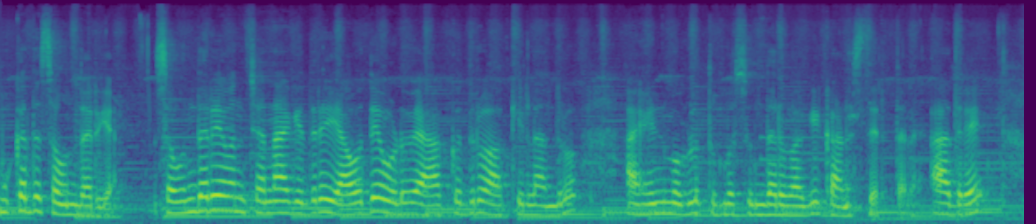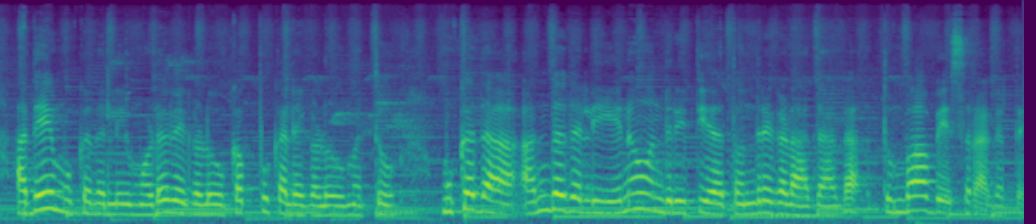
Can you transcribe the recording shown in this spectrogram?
ಮುಖದ ಸೌಂದರ್ಯ. ಸೌಂದರ್ಯ ಒಂದು ಚೆನ್ನಾಗಿದ್ದರೆ ಯಾವುದೇ ಒಡವೆ ಹಾಕಿದ್ರೂ ಹಾಕಿಲ್ಲ ಅಂದರೂ ಆ ಹೆಣ್ಮಗಳು ತುಂಬ ಸುಂದರವಾಗಿ ಕಾಣಿಸ್ತಿರ್ತಾರೆ. ಆದರೆ ಅದೇ ಮುಖದಲ್ಲಿ ಮೊಡವೆಗಳು, ಕಪ್ಪು ಕಲೆಗಳು ಮತ್ತು ಮುಖದ ಅಂದದಲ್ಲಿ ಏನೋ ಒಂದು ರೀತಿಯ ತೊಂದರೆಗಳಾದಾಗ ತುಂಬ ಬೇಸರ ಆಗುತ್ತೆ.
